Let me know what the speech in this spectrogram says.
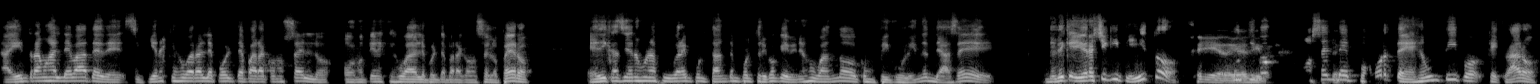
ahí entramos al debate de si tienes que jugar al deporte para conocerlo o no tienes que jugar al deporte para conocerlo. Pero Eddie Casiano es una figura importante en Puerto Rico que viene jugando con Piculín desde hace, desde que yo era chiquitito. Sí, de un tipo que conoce el deporte, es un tipo que, claro,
